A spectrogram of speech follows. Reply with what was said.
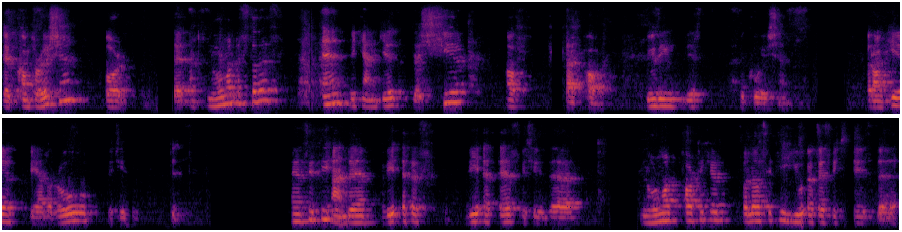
the compression or the normal stress, and we can get the shear of that part using this equation. From here, we have a rho, which is the density, and then VFS, VFS, which is the normal particle velocity, UFS, which is the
